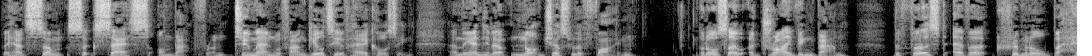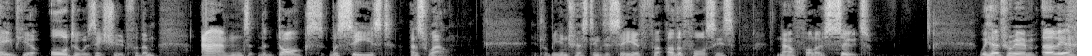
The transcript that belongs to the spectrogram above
they had some success on that front. Two men were found guilty of hare coursing, and they ended up not just with a fine, but also a driving ban. The first ever criminal behaviour order was issued for them, and the dogs were seized as well. It'll be interesting to see if uh, other forces now follow suit. We heard from him earlier.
